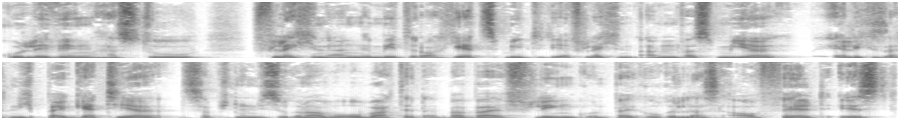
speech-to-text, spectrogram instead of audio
Go Living hast du Flächen angemietet. Auch jetzt mietet ihr Flächen an, was mir ehrlich gesagt nicht bei Gettier, das habe ich noch nicht so genau beobachtet, aber bei Flink und bei Gorillas auffällt, ist,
